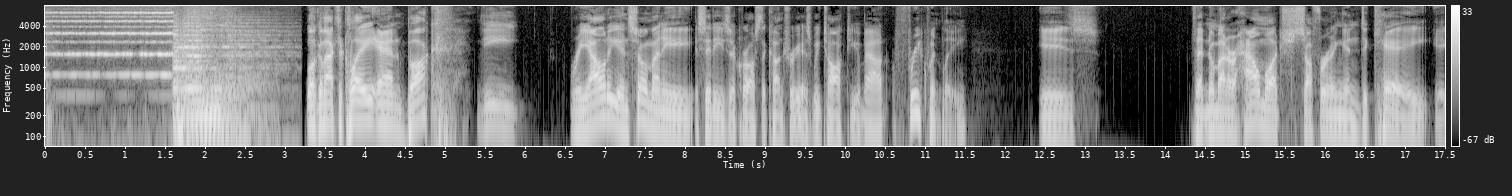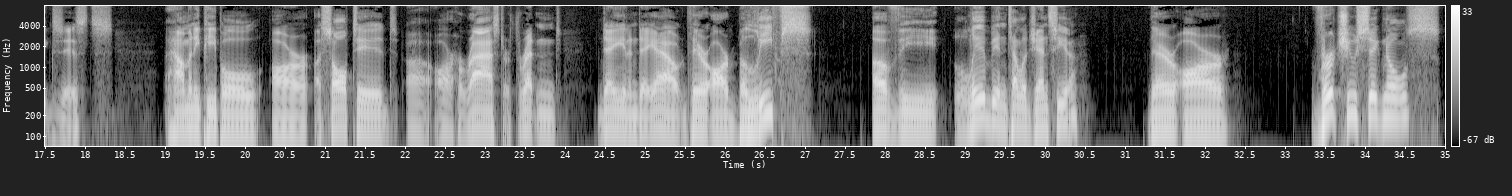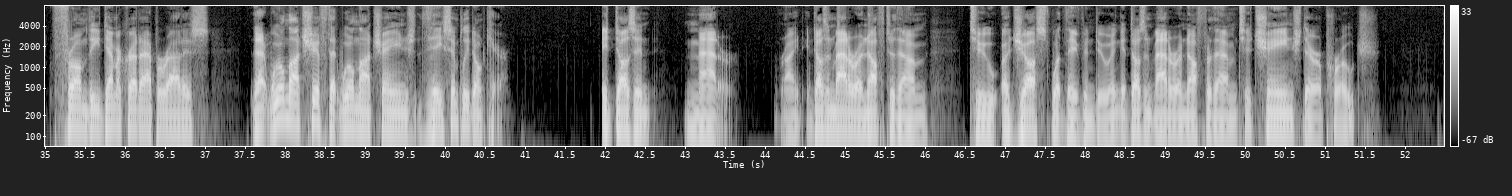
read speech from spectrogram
Welcome back to Clay and Buck. The reality in so many cities across the country, as we talk to you about frequently, is that no matter how much suffering and decay exists, how many people are assaulted, uh, are harassed, or threatened, day in and day out, there are beliefs of the lib intelligentsia. There are virtue signals from the Democrat apparatus that will not shift, that will not change. They simply don't care. It doesn't matter, right? It doesn't matter enough to them to adjust what they've been doing. It doesn't matter enough for them to change their approach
